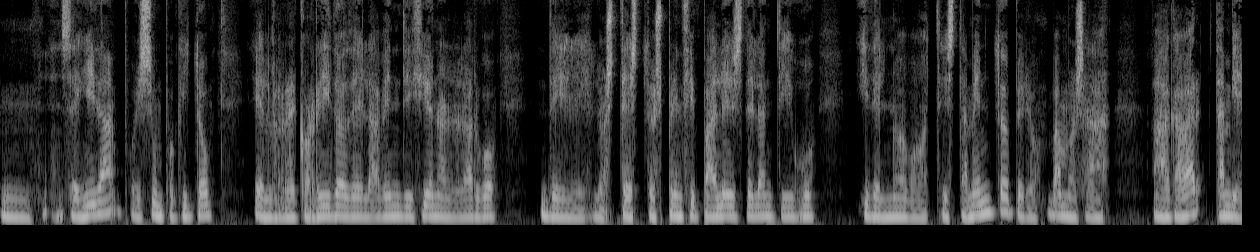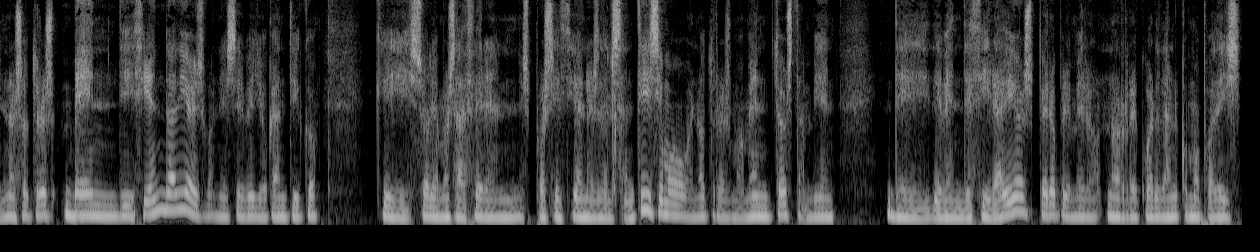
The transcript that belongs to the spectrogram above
mm, enseguida, pues un poquito el recorrido de la bendición a lo largo de los textos principales del Antiguo y del Nuevo Testamento, pero vamos a, a acabar también nosotros bendiciendo a Dios con ese bello cántico que solemos hacer en exposiciones del Santísimo o en otros momentos también de, bendecir a Dios, pero primero nos recuerdan cómo podéis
